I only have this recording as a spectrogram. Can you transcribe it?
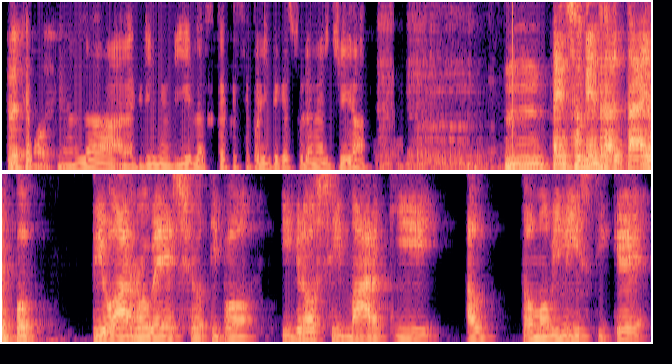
pensiamo anche alla, alla Green New Deal, a tutte queste politiche sull'energia. Mm, penso che in realtà è un po' più a rovescio, tipo i grossi marchi automobilistiche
